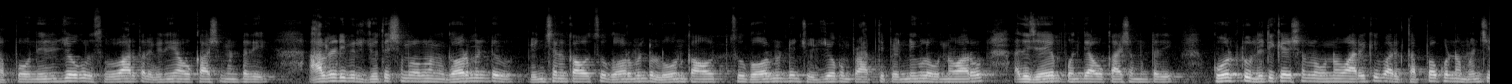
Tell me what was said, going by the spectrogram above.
తప్పవు. నిరుద్యోగులు శుభవార్తలు వినే అవకాశం ఉంటుంది. ఆల్రెడీ వీరు జ్యోతిష్యంలో గవర్నమెంట్ పెన్షన్ కావచ్చు గవర్నమెంట్ లోన్ కావచ్చు గవర్నమెంట్ నుంచి ఉద్యోగం ప్రాప్తి పెండింగ్లో ఉన్నవారు అది జయం పొందే అవకాశం ఉంటుంది. కోర్టు లిటికేషన్లో ఉన్న వారికి వారికి తప్పకుండా మంచి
